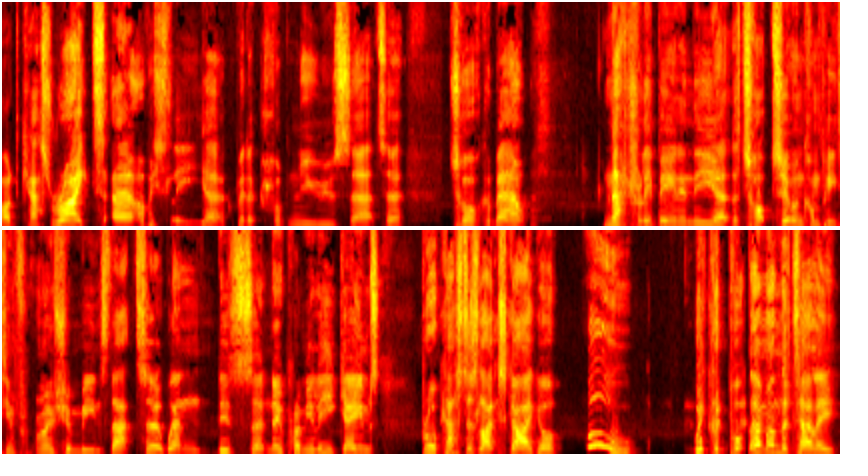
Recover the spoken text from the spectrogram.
podcast. Right, uh, obviously, uh, a bit of club news uh, to talk about naturally being in the uh, the top two and competing for promotion means that uh, when there's uh, no Premier League games, broadcasters like Sky go, "Ooh, we could put them on the telly,"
